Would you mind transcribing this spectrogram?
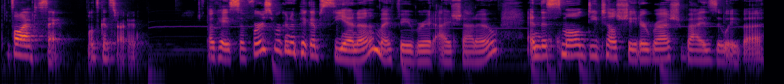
That's all I have to say. Let's get started. Okay, so first we're going to pick up Sienna, my favorite eyeshadow, and this small detail shader brush by Zoeva.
